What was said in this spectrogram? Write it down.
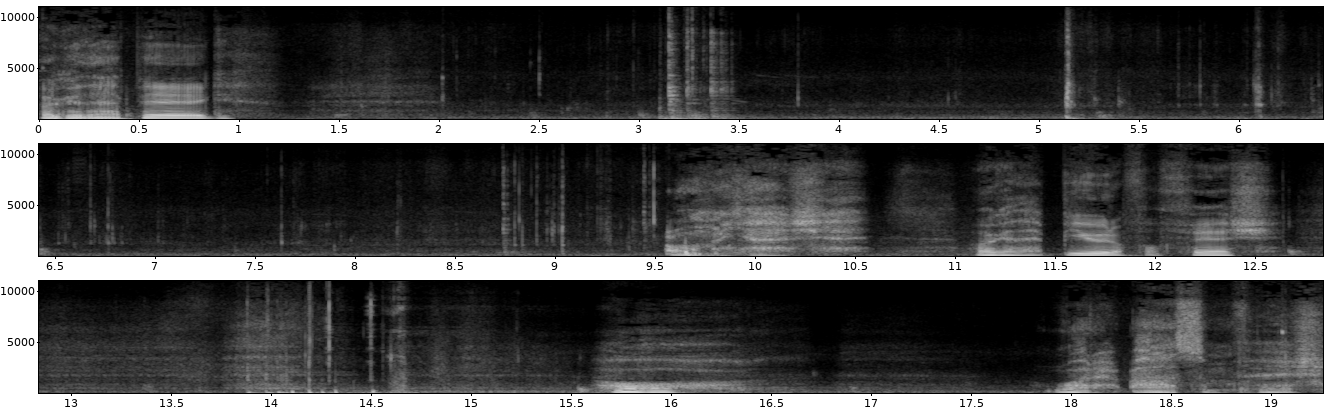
Look at that pig. Oh my gosh. Look at that beautiful fish. Oh, what an awesome fish.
